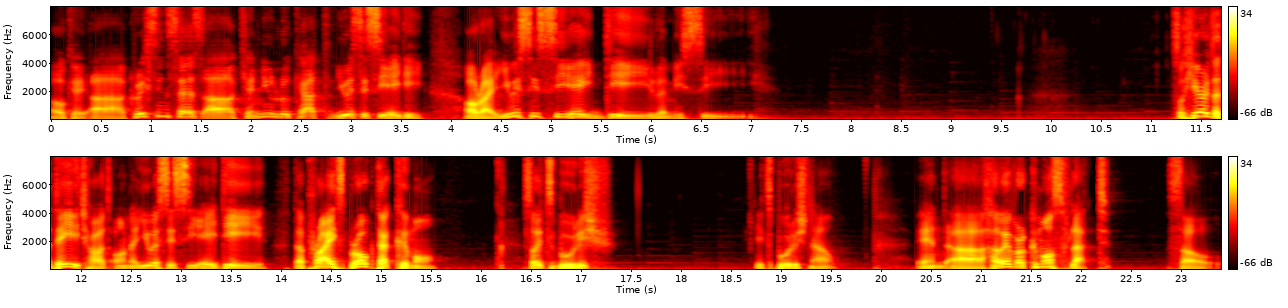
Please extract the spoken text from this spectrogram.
Okay, uh, Christine says, uh, can you look at USDCAD? Alright, USDCAD, let me see. So here is the daily chart on a USDCAD the price broke the Kumo, so it's bullish. It's bullish now. And uh, however, Kumo's flat. So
